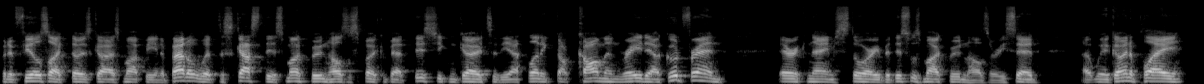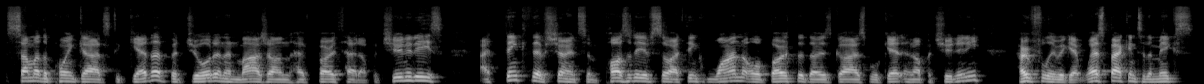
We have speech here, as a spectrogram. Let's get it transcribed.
but it feels like those guys might be in a battle. We've discussed this. Mike Budenholzer spoke about this. You can go to theathletic.com and read our good friend Eric Nehm's story. But this was Mike Budenholzer. He said, uh, We're going to play some of the point guards together, but Jordan and MarJon have both had opportunities. I think they've shown some positives. So I think one or both of those guys will get an opportunity. Hopefully, we get West back into the mix.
